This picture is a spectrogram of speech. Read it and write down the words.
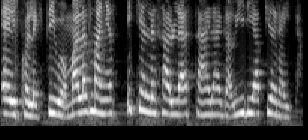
el colectivo Malas Mañas y quien les habla Sara Gaviria Piedraíta.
